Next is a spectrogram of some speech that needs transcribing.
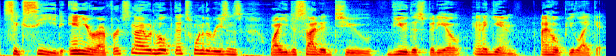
succeed in your efforts, and I would hope that's one of the reasons why you decided to view this video. And again, I hope you like it.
